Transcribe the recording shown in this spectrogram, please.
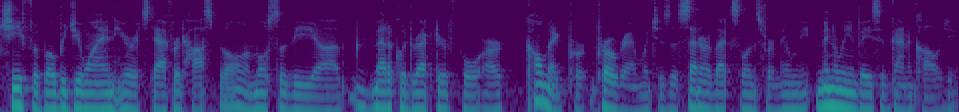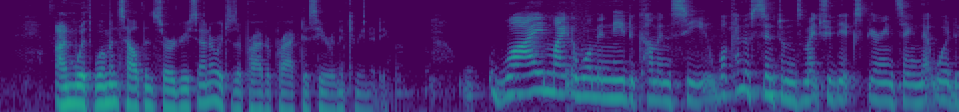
chief of OBGYN here at Stafford Hospital. I'm also the uh, medical director for our COMEG pro- program, which is a center of excellence for minimally, minimally invasive gynecology. I'm with Women's Health and Surgery Center, which is a private practice here in the community why might a woman need to come and see you? What kind of symptoms might she be experiencing that would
